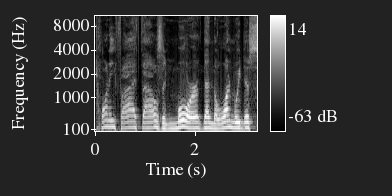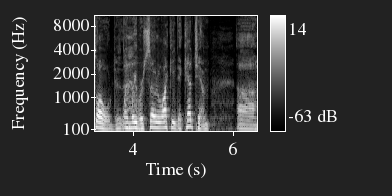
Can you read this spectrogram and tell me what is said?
twenty five thousand more than the one we just sold. And we were so lucky to catch him. Uh,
